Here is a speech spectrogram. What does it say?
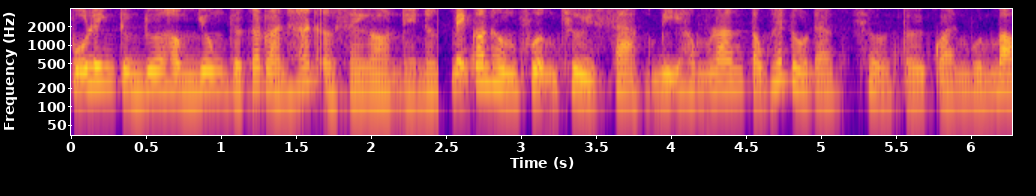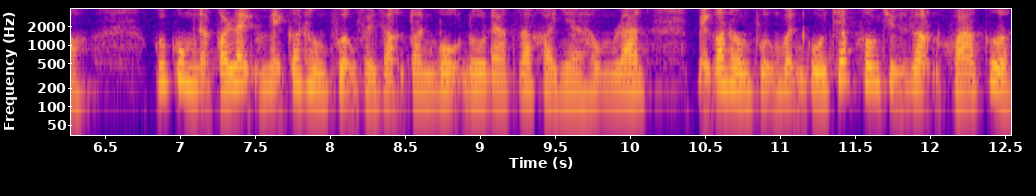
Vũ Linh từng đưa Hồng Nhung về các đoàn hát ở Sài Gòn để nâng. Mẹ con Hồng Phượng chửi sảng bị Hồng Loan tống hết đồ đạc trở tới quán bún bò. Cuối cùng đã có lệnh mẹ con Hồng Phượng phải dọn toàn bộ đồ đạc ra khỏi nhà Hồng Loan. Mẹ con Hồng Phượng vẫn cố chấp không chịu dọn khóa cửa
